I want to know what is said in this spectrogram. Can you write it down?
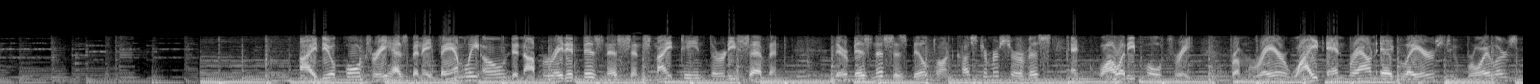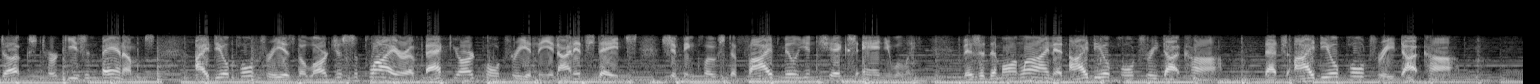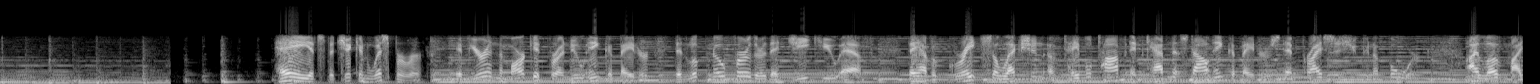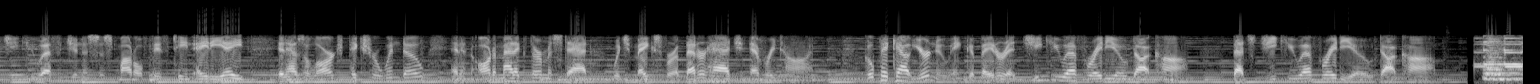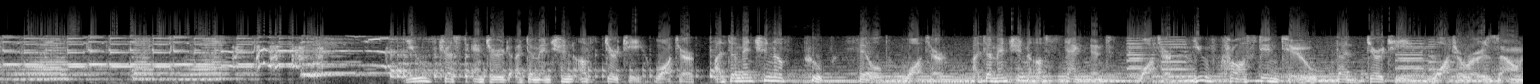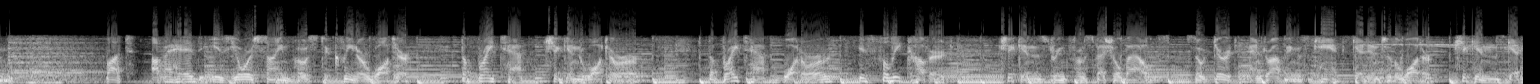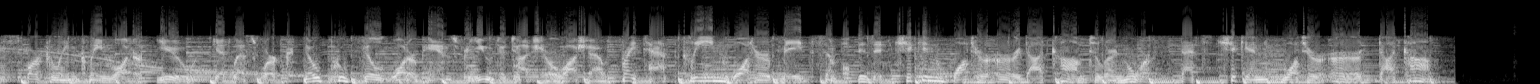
Ideal Poultry has been a family owned and operated business since 1937. Their business is built on customer service and quality poultry, from rare white and brown egg layers to broilers, ducks, turkeys, and bantams. Ideal Poultry is the largest supplier of backyard poultry in the United States, shipping close to 5 million chicks annually. Visit them online at idealpoultry.com. That's idealpoultry.com. Hey, it's the Chicken Whisperer. If you're in the market for a new incubator, then look no further than GQF. They have a great selection of tabletop and cabinet style incubators at prices you can afford. I love my GQF Genesis Model 1588. It has a large picture window and an automatic thermostat, which makes for a better hatch every time. Go pick out your new incubator at gqfradio.com. That's gqfradio.com. You've just entered a dimension of dirty water, a dimension of poop, filled water, a dimension of stagnant water. You've crossed into the dirty waterer zone. But up ahead is your signpost to cleaner water, the Bright Tap Chicken Waterer. The Bright Tap Waterer is fully covered. Chickens drink from special valves, so dirt and droppings can't get into the water. Chickens get sparkling clean water. You get less work. No poop-filled water pans for you to touch or wash out. Bright Tap, clean water made simple. Visit chickenwaterer.com to learn more. That's chickenwaterer.com.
